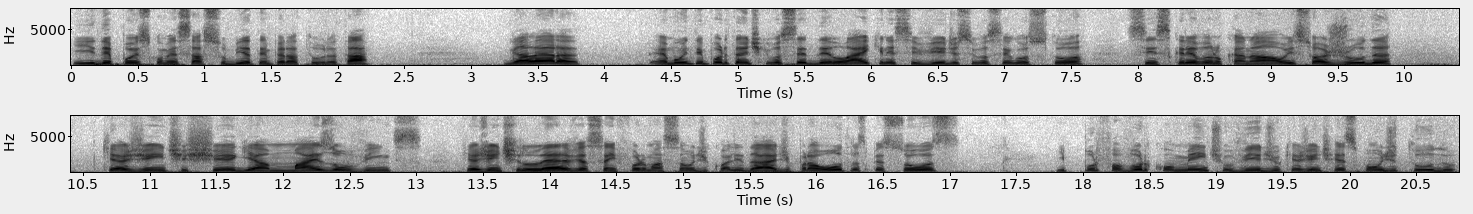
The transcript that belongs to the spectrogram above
e depois começar a subir a temperatura, tá? Galera, é muito importante que você dê like nesse vídeo se você gostou, se inscreva no canal, isso ajuda que a gente chegue a mais ouvintes, que a gente leve essa informação de qualidade para outras pessoas e por favor comente o vídeo que a gente responde tudo.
